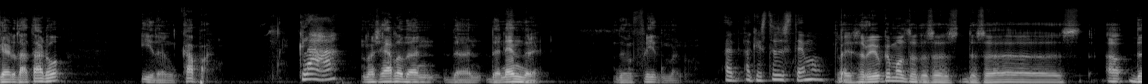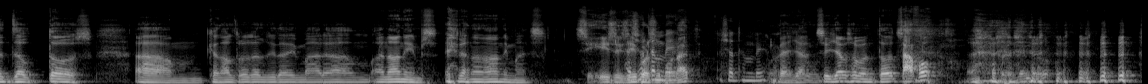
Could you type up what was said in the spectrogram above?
Gerda Taro i d'en Capa. Clar, No xerra d'en de, de Nendre, d'en Friedman. a- aquest és el tema. Clar, ja sabíeu que molts de ses, de ses, ah, dels autors um, que nosaltres els hi dèiem ara um, anònims, eren anònimes. Sí, sí, sí, això per també. suposat. Això també. Bé, ja, si ja ho saben tots. Safo, per exemple.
